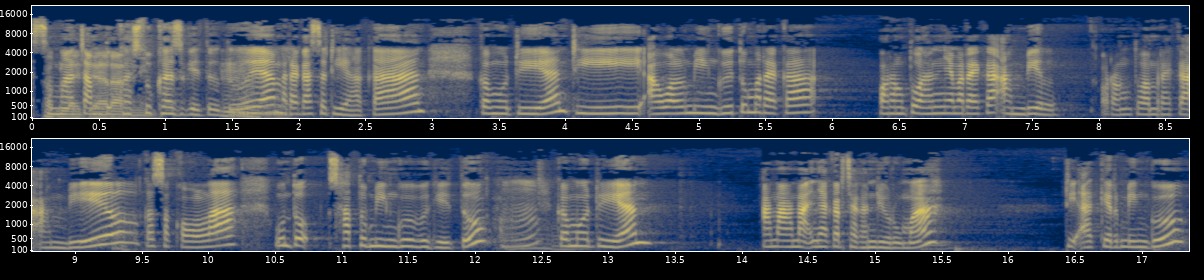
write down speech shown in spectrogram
semacam tugas-tugas gitu tuh ya, mereka sediakan. Kemudian di awal minggu itu mereka orang tuanya mereka ambil orang tua mereka ambil ke sekolah untuk satu minggu begitu. Kemudian anak-anaknya kerjakan di rumah. Di akhir minggu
